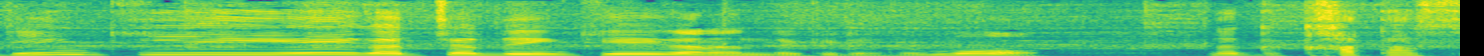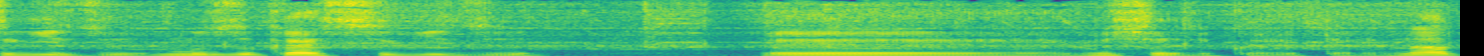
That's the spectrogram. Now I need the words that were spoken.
電気映画っちゃ電気映画なんだけれどもなんか硬すぎず難しすぎず、えー、見せてくれてるなっ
